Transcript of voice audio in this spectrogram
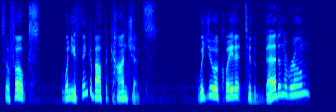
So, folks, when you think about the conscience, would you equate it to the bed in the room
